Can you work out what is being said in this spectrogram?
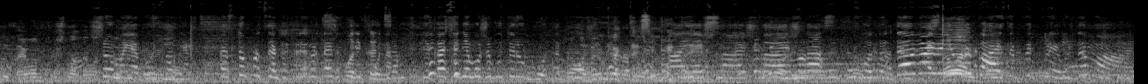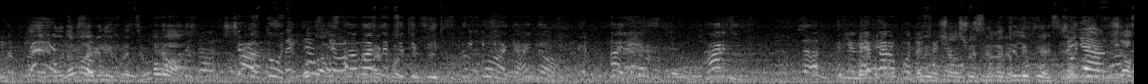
слухай, вон прийшла до вас. Що моя богиня? Та 100% перевертайте телефона. Яка сьогодні може бути робота? Боже, знаєш, знаєш, знаєш, знаєш. От, Давай мені улыбайся, підтримуєш, давай. Давай, він їх працював. Щас, доча, вставайте в цю кипітку, давайте, гайда. Гарні? Ні, ну яка робота Зараз сьогодні? щось в мене телефон. Зараз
